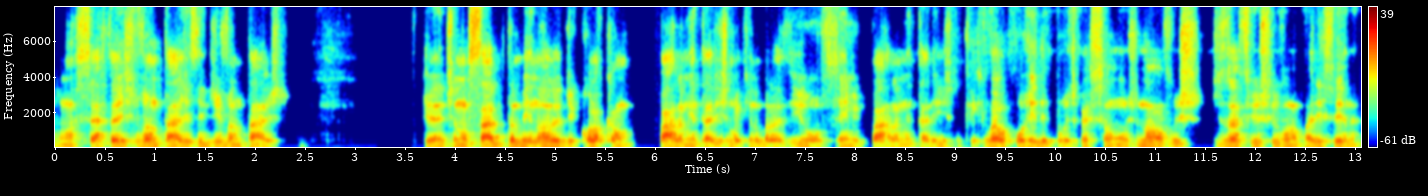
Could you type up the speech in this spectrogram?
umas certas vantagens e desvantagens. Que a gente não sabe também na hora de colocar um parlamentarismo aqui no Brasil, um semi-parlamentarismo, o que, que vai ocorrer depois, quais são os novos desafios que vão aparecer, né?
